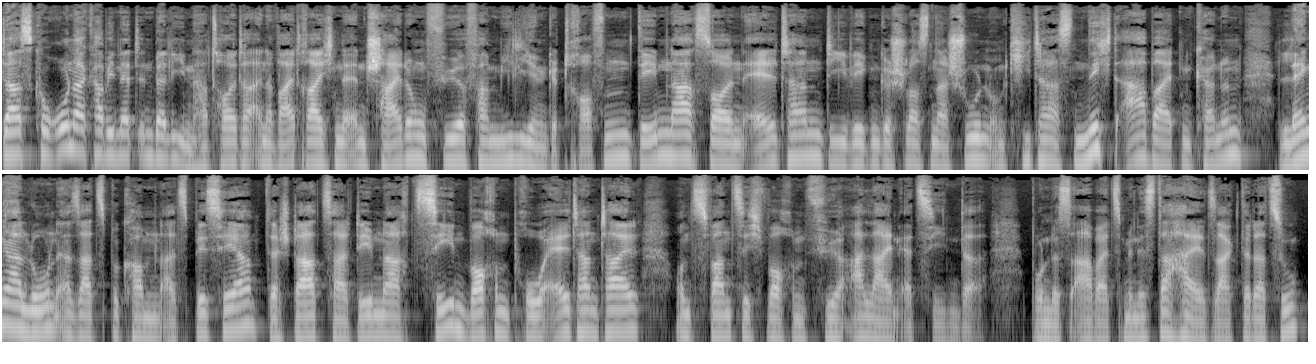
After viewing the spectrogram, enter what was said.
Das Corona-Kabinett in Berlin hat heute eine weitreichende Entscheidung für Familien getroffen. Demnach sollen Eltern, die wegen geschlossener Schulen und Kitas nicht arbeiten können, länger Lohnersatz bekommen als bisher. Der Staat zahlt demnach zehn Wochen pro Elternteil und 20 Wochen für Alleinerziehende. Bundesarbeitsminister Heil sagte dazu.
